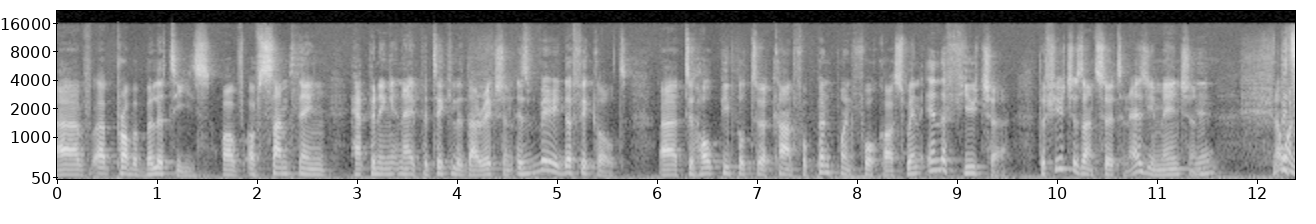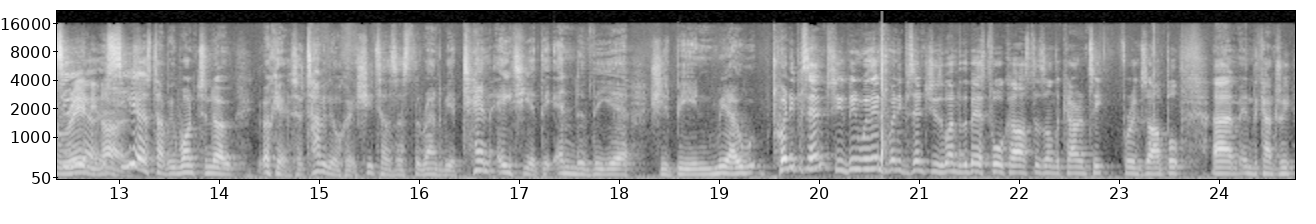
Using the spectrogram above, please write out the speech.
Uh, uh, probabilities of, of something happening in a particular direction is very difficult uh, to hold people to account for pinpoint forecasts when in the future the future is uncertain as you mentioned Yeah. No but one CEO, really knows CEOs, Thabi, want to know. Okay, so Thabi Leoka, she tells us the rand will be at 1080 at the end of the year. She's been, you know, 20%. She's been within 20%. She's one of the best forecasters on the currency, for example, um, in the country.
